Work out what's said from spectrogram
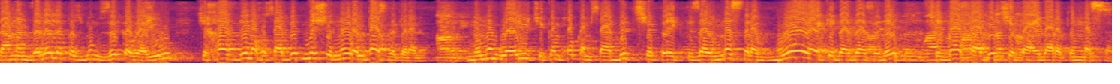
دا منزله لپس موږ زکه وایو چې خاص دین خو ثابت نشه نور الباس وغیرہ نو موږ وایو چې کم حکم ثابت شه په اقتضاء النصر ګویا کې دا داسې دی چې دا ثابت شه په عبارت النصر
